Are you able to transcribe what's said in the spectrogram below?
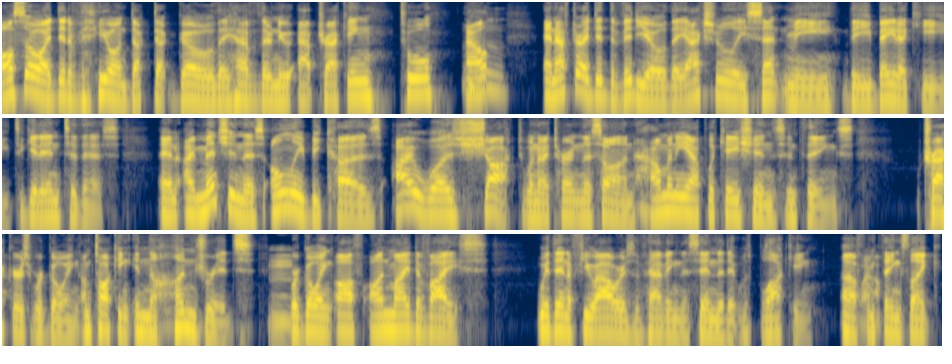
Also, I did a video on DuckDuckGo. They have their new app tracking tool out. And after I did the video, they actually sent me the beta key to get into this. And I mention this only because I was shocked when I turned this on how many applications and things trackers were going. I'm talking in the hundreds Mm. were going off on my device within a few hours of having this in that it was blocking uh, from things like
